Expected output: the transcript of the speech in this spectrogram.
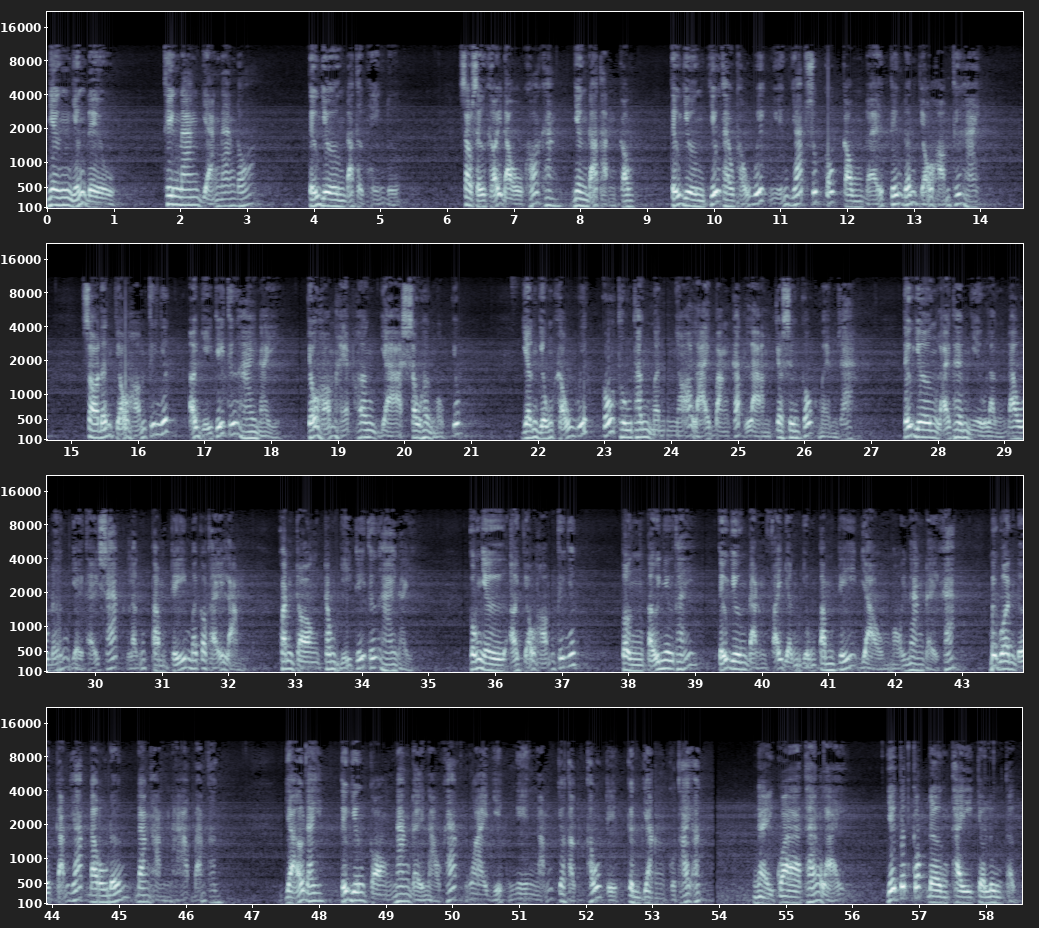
Nhưng những điều thiên nan dạng nan đó, Tiểu Dương đã thực hiện được. Sau sự khởi đầu khó khăn nhưng đã thành công, Tiểu Dương chiếu theo khẩu quyết nhuyễn giáp xúc cốt công để tiến đến chỗ hõm thứ hai. So đến chỗ hõm thứ nhất, ở vị trí thứ hai này, chỗ hõm hẹp hơn và sâu hơn một chút. Vận dụng khẩu quyết cố thu thân mình nhỏ lại bằng cách làm cho xương cốt mềm ra. Tiểu Dương lại thêm nhiều lần đau đớn về thể xác lẫn tâm trí mới có thể làm khoanh tròn trong vị trí thứ hai này. Cũng như ở chỗ hõm thứ nhất, tuần tự như thế, Tiểu Dương đành phải vận dụng tâm trí vào mọi nan đề khác, mới quên được cảm giác đau đớn đang hành hạ bản thân. Và ở đây, Tiểu Dương còn nan đề nào khác ngoài việc nghiền ngẫm cho thật thấu triệt kinh văn của Thái Ất. Ngày qua tháng lại, với tích cốc đơn thay cho lương thực.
